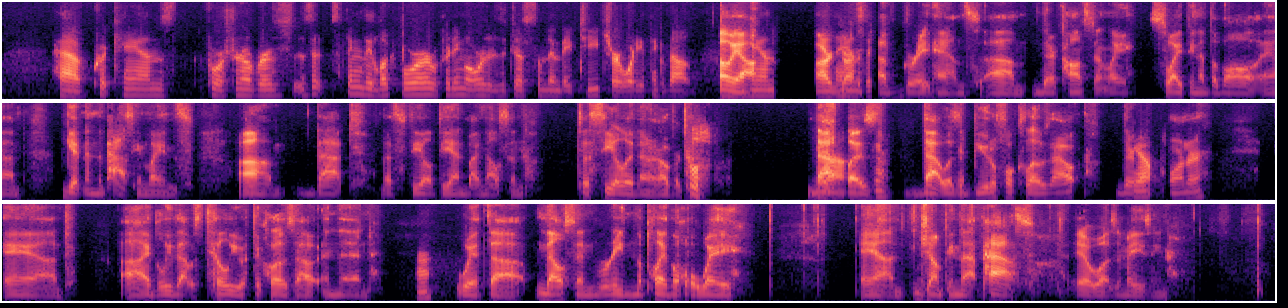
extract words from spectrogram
have quick hands, forced turnovers. Is it something they look for recruiting, or is it just something they teach, or what do you think about Oh yeah, hands? our hands. guards have great hands. Um, they're constantly swiping at the ball and getting in the passing lanes. Um, that that steal at the end by Melson to seal it in an overtime. That Yeah. was Yeah. that was a beautiful closeout. Their Yep. corner, and uh, I believe that was Tillie with the closeout, and then Huh. with uh, Melson reading the play the whole way and jumping that pass. It was amazing.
